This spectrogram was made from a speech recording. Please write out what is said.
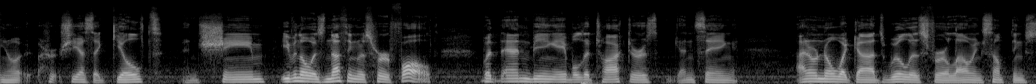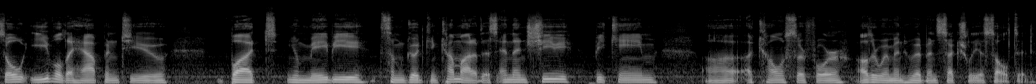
you know, her, she has that guilt and shame, even though it was nothing was her fault but then being able to talk to her and saying, I don't know what God's will is for allowing something so evil to happen to you, but you know maybe some good can come out of this. And then she became uh, a counselor for other women who had been sexually assaulted.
